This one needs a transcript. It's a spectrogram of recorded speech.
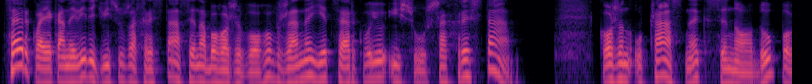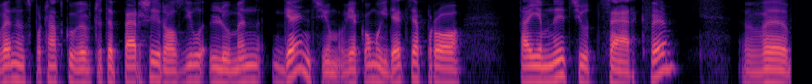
Церква, яка не вірить в Ісуса Христа, Сина Бога Живого, вже не є церквою Ісуса Христа. Кожен учасник синоду повинен спочатку вивчити перший розділ Lumen Gentium, в якому йдеться про таємницю церкви в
